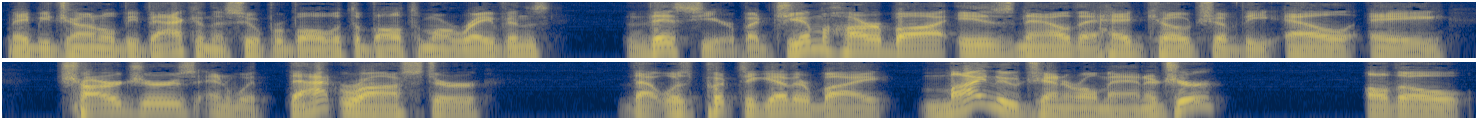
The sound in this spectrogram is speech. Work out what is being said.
maybe John will be back in the Super Bowl with the Baltimore Ravens this year. But Jim Harbaugh is now the head coach of the LA Chargers. And with that roster that was put together by my new general manager, although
